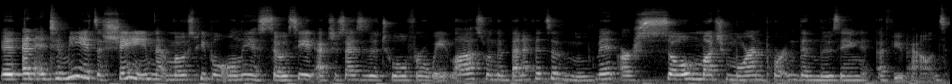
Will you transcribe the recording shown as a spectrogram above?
It, and, and to me, it's a shame that most people only associate exercise as a tool for weight loss when the benefits of movement are so much more important than losing a few pounds.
